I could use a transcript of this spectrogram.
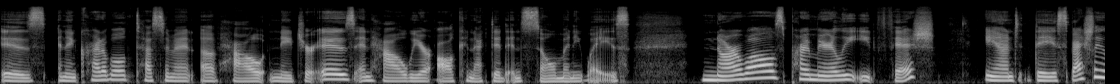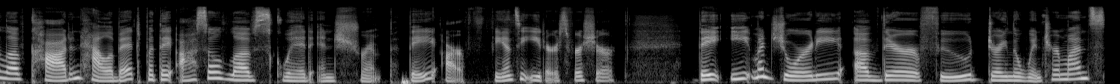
is an incredible testament of how nature is and how we are all connected in so many ways. Narwhals primarily eat fish and they especially love cod and halibut, but they also love squid and shrimp. They are fancy eaters for sure. They eat majority of their food during the winter months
